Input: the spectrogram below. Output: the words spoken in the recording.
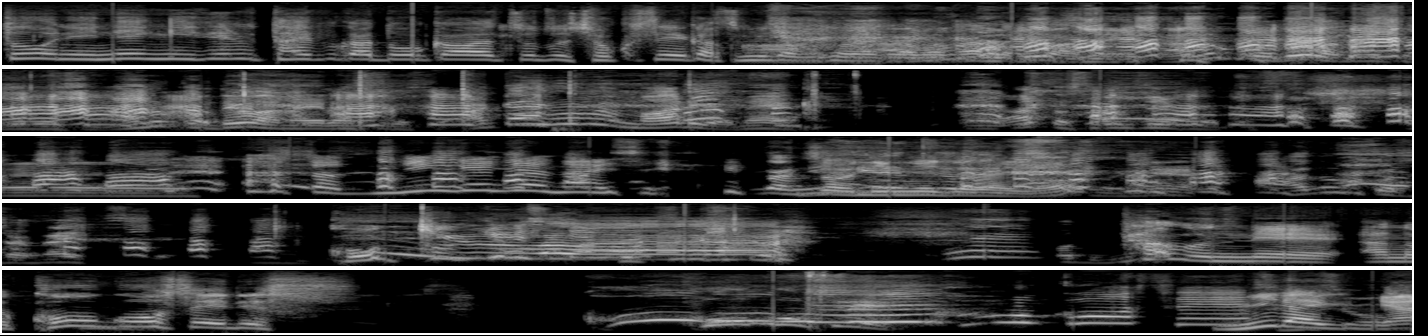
豆にネギ入れるタイプかどうかはちょっと食生活見たことないかあのらわ子かんないです。ではない。あの子ではないってことですね。あの子ではないらしいですよ。赤い部分もあるよね。あと30秒です。えーあと、人間じゃないし。まあそう人間じゃないよね。あの子じゃないっす呼吸は。多分ね、あの、光合成です。こ光合成？高校生。未来、いそうや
